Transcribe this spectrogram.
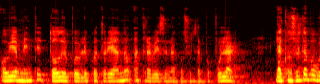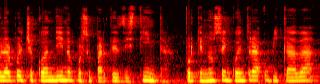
Obviamente, todo el pueblo ecuatoriano a través de una consulta popular. La consulta popular por el Chocó andino, por su parte, es distinta, porque no se encuentra ubicada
